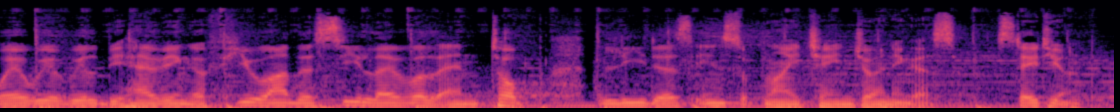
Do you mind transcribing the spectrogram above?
where we will be having a few other C level and top leaders in supply chain joining us. Stay tuned.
